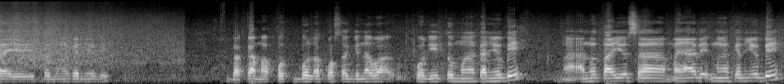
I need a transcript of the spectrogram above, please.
tayo dito mga kanyubi. Baka maputbol ako sa ginawa ko dito mga kanyubi. Maano tayo sa mayari mga kanyubi.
